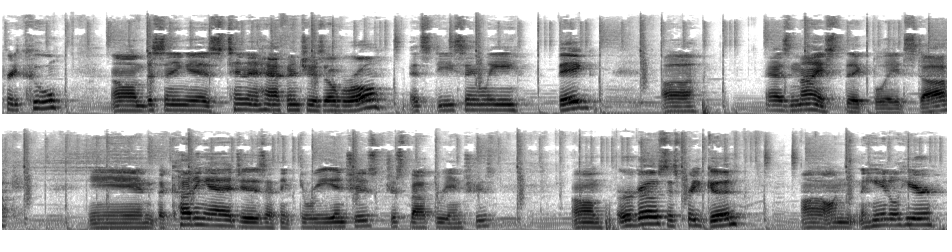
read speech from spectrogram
pretty cool. Um this thing is 10 and a half inches overall. It's decently big. Uh has nice thick blade stock and the cutting edge is I think three inches, just about three inches. Um, ergos is pretty good. Uh, on the handle here,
